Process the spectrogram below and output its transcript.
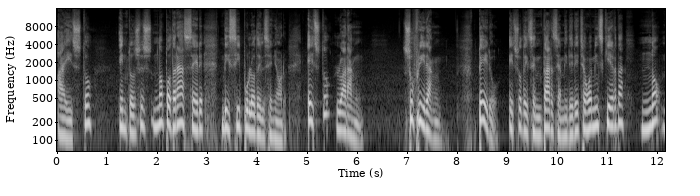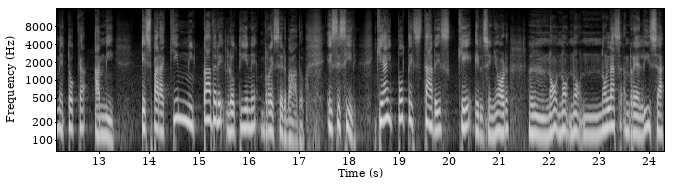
a esto, entonces no podrá ser discípulo del Señor. Esto lo harán, sufrirán, pero eso de sentarse a mi derecha o a mi izquierda no me toca a mí. Es para quien mi Padre lo tiene reservado. Es decir, que hay potestades que el Señor no, no, no, no las realiza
